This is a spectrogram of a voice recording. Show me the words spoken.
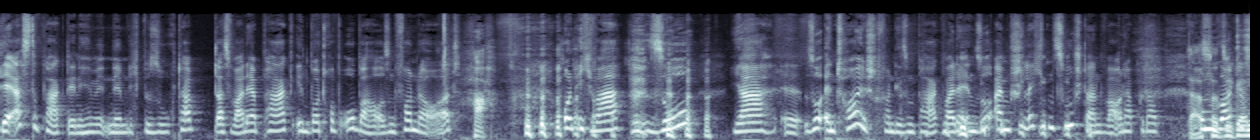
Der erste Park, den ich nämlich besucht habe, das war der Park in Bottrop-Oberhausen von der Ort. Ha. Und ich war so, ja, äh, so enttäuscht von diesem Park, weil der in so einem schlechten Zustand war und habe gedacht, das um Gottes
